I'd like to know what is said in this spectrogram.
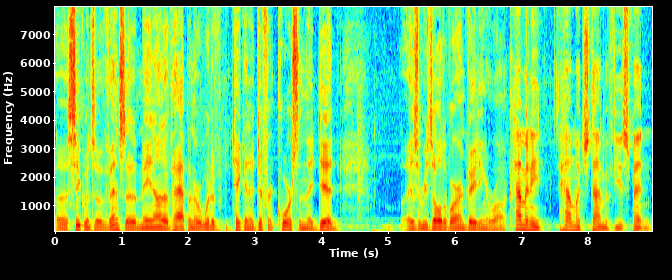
a sequence of events that may not have happened or would have taken a different course than they did as a result of our invading Iraq. How many? How much time have you spent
